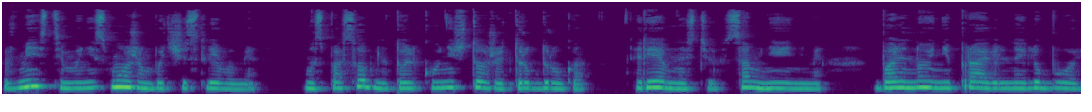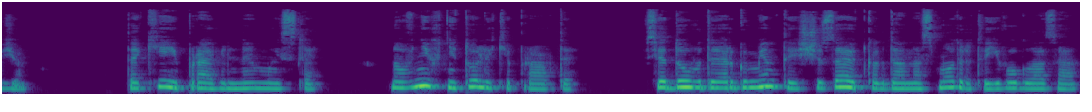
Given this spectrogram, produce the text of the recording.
Вместе мы не сможем быть счастливыми. Мы способны только уничтожить друг друга. Ревностью, сомнениями, больной неправильной любовью. Такие правильные мысли. Но в них не толики правды. Все доводы и аргументы исчезают, когда она смотрит в его глаза,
